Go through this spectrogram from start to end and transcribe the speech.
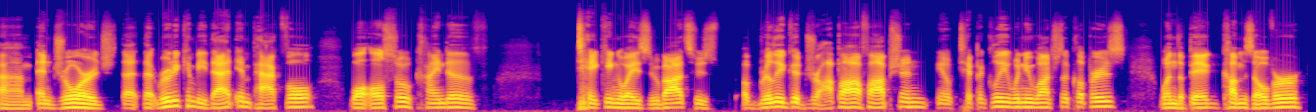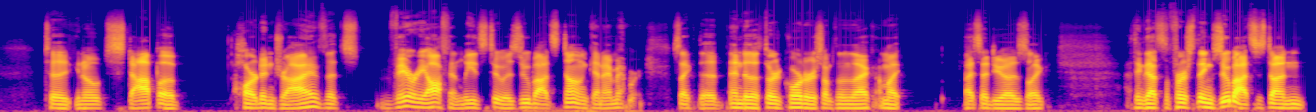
um and George that that Rudy can be that impactful while also kind of taking away Zubac, who's a really good drop off option. You know, typically when you watch the Clippers, when the big comes over to, you know, stop a Harden drive, that's very often leads to a Zubac dunk. And I remember it's like the end of the third quarter or something like that. I'm like, I said to you, I was like, I think that's the first thing Zubac has done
